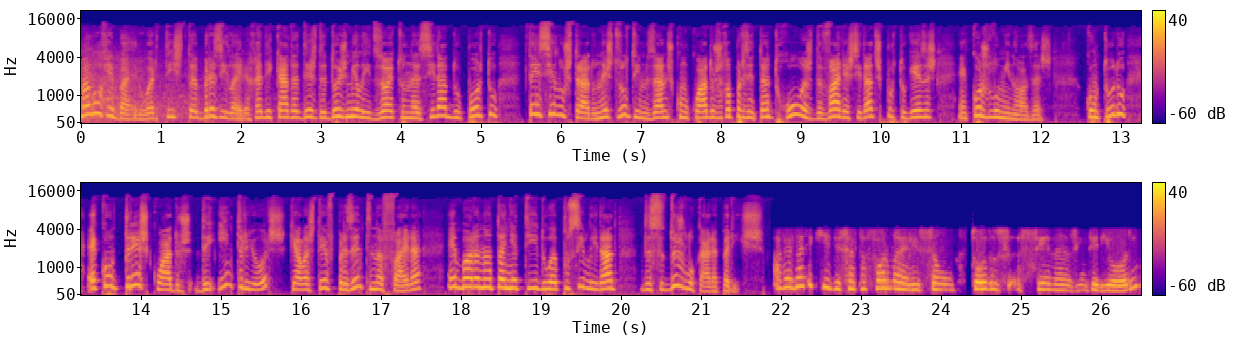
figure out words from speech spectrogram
Malu Ribeiro, artista brasileira radicada desde 2018 na cidade do Porto, tem se ilustrado nestes últimos anos com quadros representando ruas de várias cidades portuguesas em cores luminosas. Contudo, é com três quadros de interiores que ela esteve presente na feira, embora não tenha tido a possibilidade de se deslocar a Paris. A verdade é que, de certa forma, eles são todos cenas interiores.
